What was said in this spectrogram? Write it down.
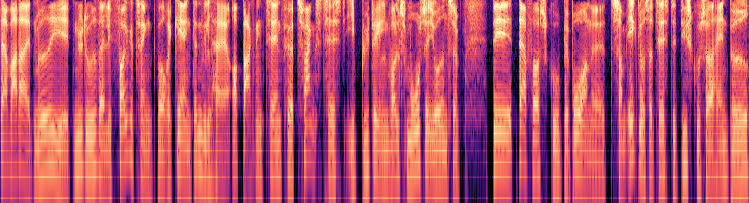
der var der et møde i et nyt udvalg i Folketinget, hvor regeringen den ville have opbakning til at indføre tvangstest i bydelen Voldsmose i Odense. Det, derfor skulle beboerne, som ikke lå sig teste, de skulle så have en bøde.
